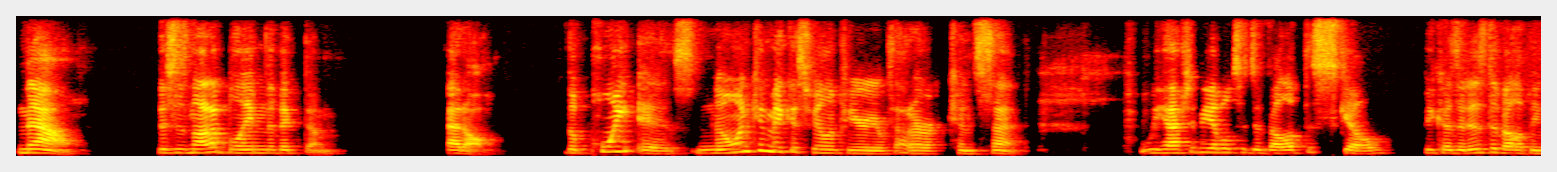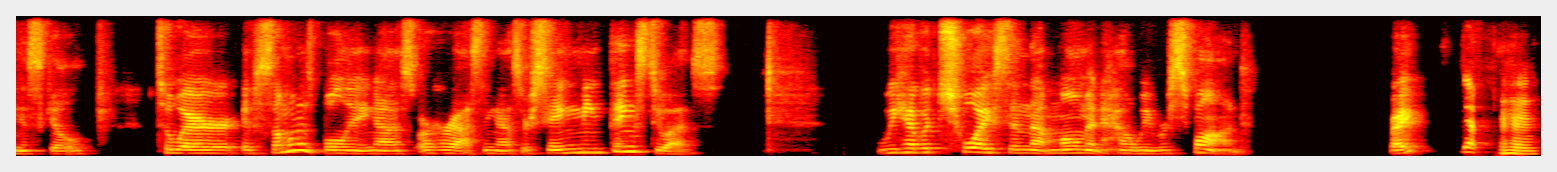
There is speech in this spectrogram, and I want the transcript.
now, this is not a blame the victim at all. The point is, no one can make us feel inferior without our consent. We have to be able to develop the skill because it is developing a skill to where if someone is bullying us or harassing us or saying mean things to us, we have a choice in that moment how we respond. Right? Mhm.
